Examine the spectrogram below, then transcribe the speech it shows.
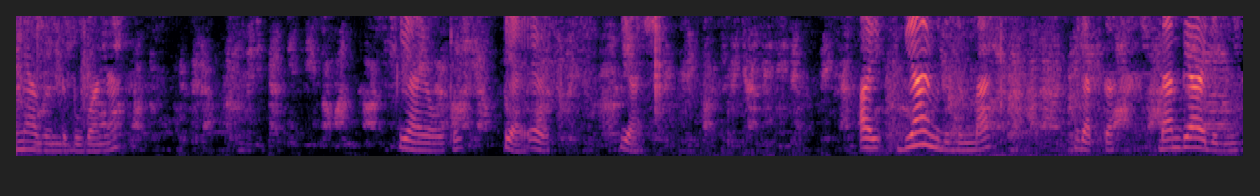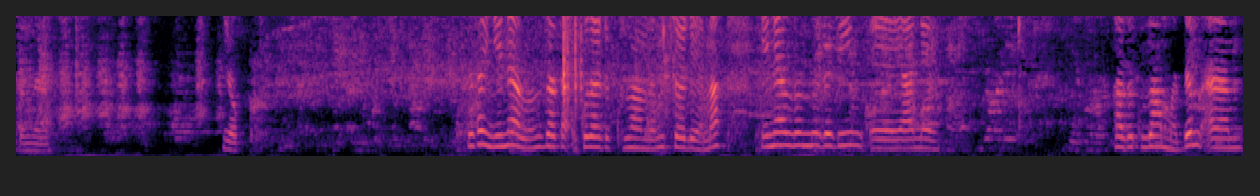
yeni alındı bu bana. Bir ay oldu. Bir ay evet. Bir ay. Ay bir ay mı dedim ben? Bir dakika. Ben bir ay dedim sanırım. Yok. Zaten yeni alındı. Zaten o kadar da kullandığımı söyleyemem. Yeni alındı dediğim e, yani fazla kullanmadım. E,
